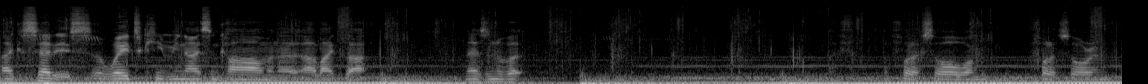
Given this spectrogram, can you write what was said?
like I said, it's a way to keep me nice and calm, and I, I like that. There's another... I, thought I saw one. I thought I saw him.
